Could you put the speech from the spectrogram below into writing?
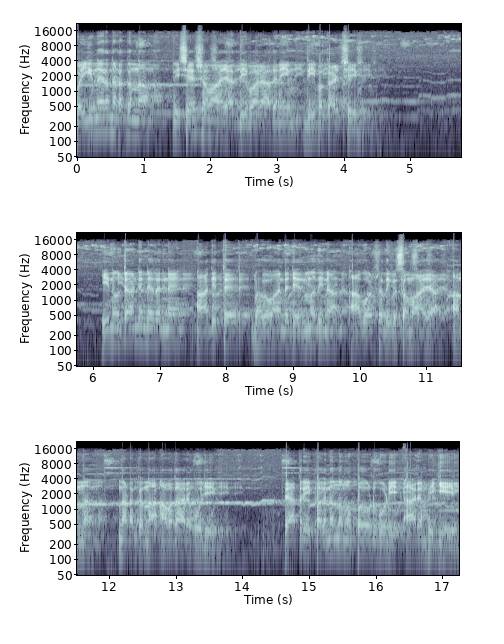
വൈകുന്നേരം നടക്കുന്ന വിശേഷമായ ദീപാരാധനയും ദീപക്കാഴ്ചയും. ഈ നൂറ്റാണ്ടിന്റെ തന്നെ ആദ്യത്തെ ഭഗവാന്റെ ജന്മദിന ആഘോഷ ദിവസമായ അന്ന് നടക്കുന്ന അവതാര പൂജയും രാത്രി പതിനൊന്ന് മുപ്പതോടുകൂടി ആരംഭിക്കുകയും.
